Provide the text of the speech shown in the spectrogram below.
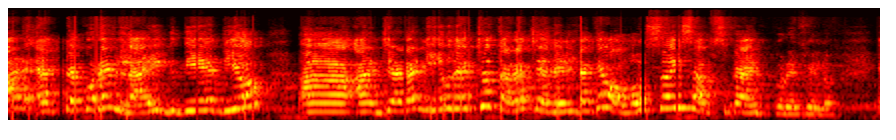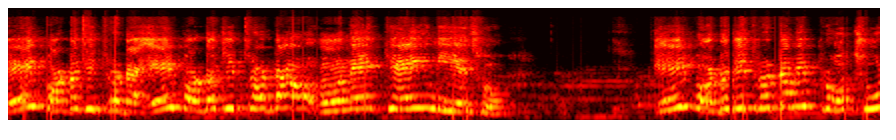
আর একটা করে লাইক দিয়ে দিও। আর যারা নিউ দেখছ, তারা চ্যানেলটাকে অবশ্যই সাবস্ক্রাইব করে ফেলো। এই পটচিত্রটা এই পটচিত্রটা অনেকেই নিয়েছো। এই পটচিত্রটা আমি প্রচুর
